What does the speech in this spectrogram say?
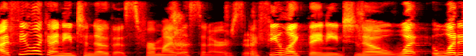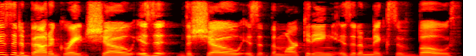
I feel like I need to know this for my listeners. I feel like they need to know what what is it about a great show? Is it the show? Is it the marketing? Is it a mix of both?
